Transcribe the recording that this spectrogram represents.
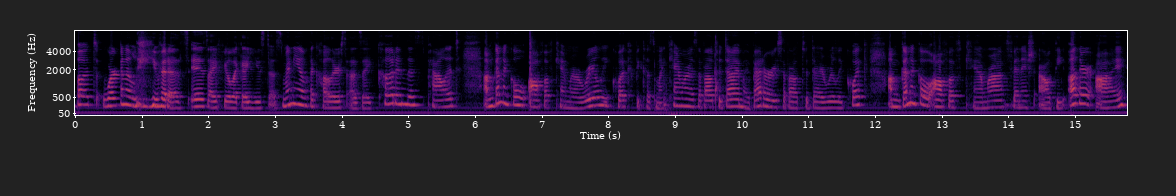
but we're gonna leave it as is. I feel like I used as many of the colors as I could in this palette. I'm gonna go off of camera really quick because my camera is about to die, my battery is about to die really quick. I'm gonna go off of camera, finish out the other eye,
